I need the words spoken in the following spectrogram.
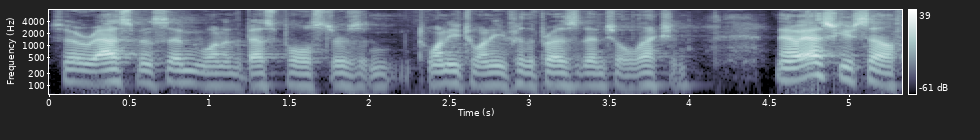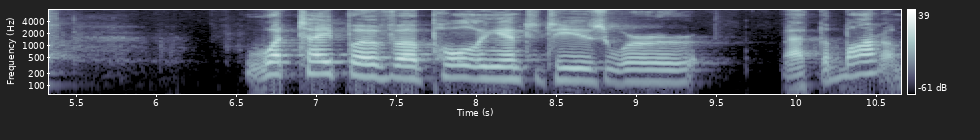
So Rasmussen, one of the best pollsters in 2020 for the presidential election. Now ask yourself, what type of uh, polling entities were at the bottom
